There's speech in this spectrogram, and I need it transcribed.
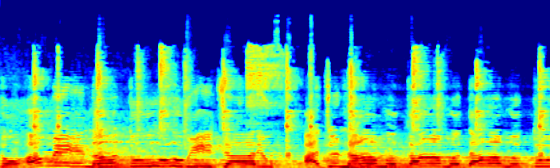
તો અમે વિચાર્યું. આજ નામ કામ દામ તું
